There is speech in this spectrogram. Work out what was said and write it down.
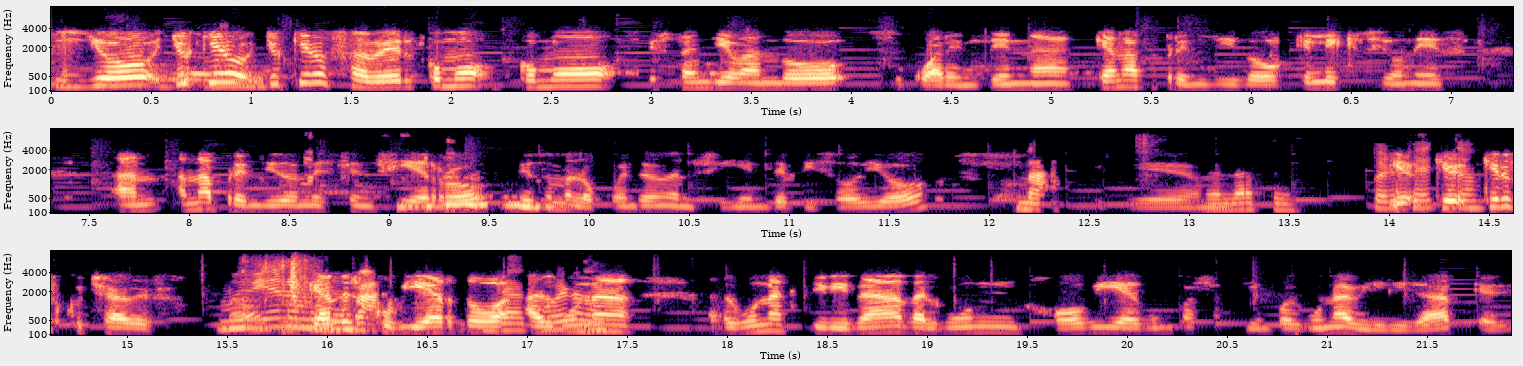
Y yo, yo quiero, yo quiero saber cómo, cómo están llevando su cuarentena, qué han aprendido, qué lecciones han, han aprendido en este encierro. Eso me lo cuentan en el siguiente episodio. Va. Eh, Me late. quiero, Perfecto. quiero- quiero escuchar eso. Muy ¿no? bien, ¿Qué han descubierto? De. ¿Alguna, ¿Alguna actividad, algún hobby, algún pasatiempo, alguna habilidad que,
